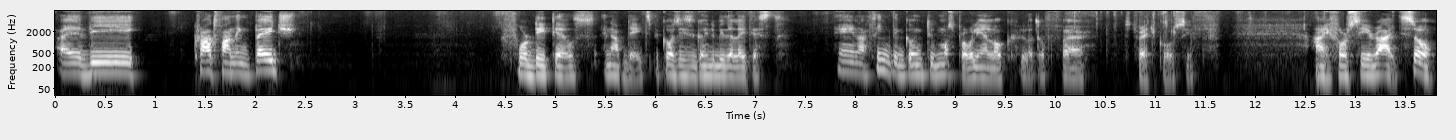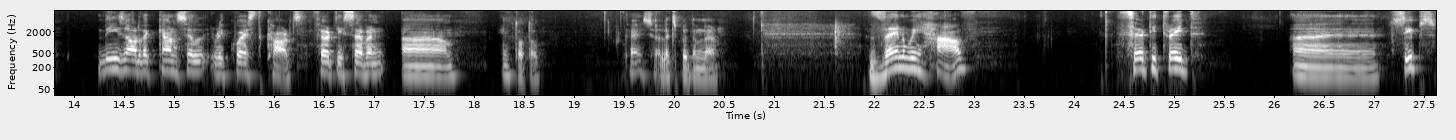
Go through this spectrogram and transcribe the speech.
the crowdfunding page for details and updates because this is going to be the latest. And I think they're going to most probably unlock a lot of uh, stretch goals if I foresee right. So these are the council request cards, 37 um, in total. Okay, so let's put them there. Then we have 30 trade uh, ships.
